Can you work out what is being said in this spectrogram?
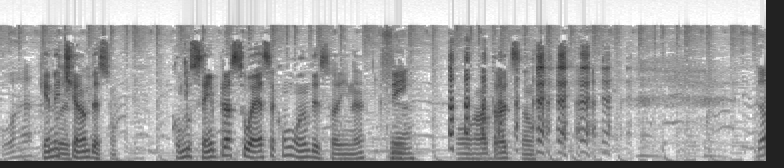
Porra. Kenneth Foi. Anderson. Como sempre, a Suécia com o Anderson aí, né? Sim. Honrar a tradição. Então,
